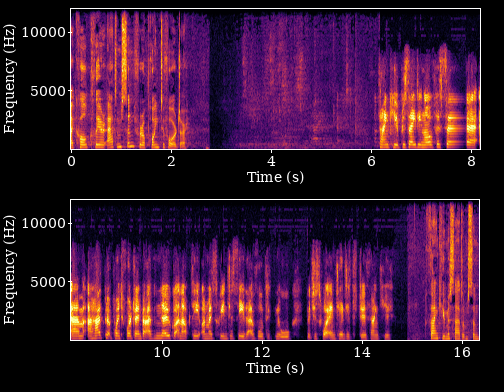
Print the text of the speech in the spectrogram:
I call Claire Adamson for a point of order. Thank you, Presiding Officer. Um, I had put a point of order in, but I've now got an update on my screen to see that I voted no, which is what I intended to do. Thank you. Thank you, Ms Adamson.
